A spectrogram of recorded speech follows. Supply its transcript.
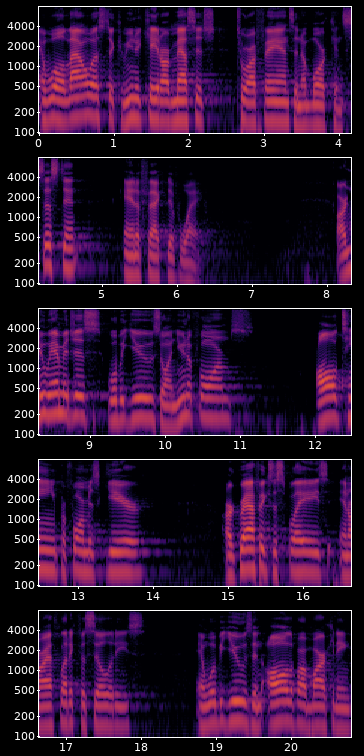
and will allow us to communicate our message to our fans in a more consistent and effective way. Our new images will be used on uniforms, all team performance gear, our graphics displays in our athletic facilities, and will be used in all of our marketing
